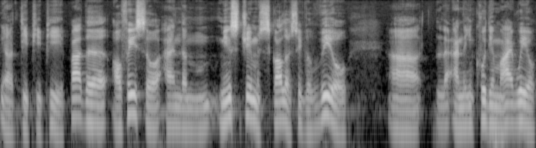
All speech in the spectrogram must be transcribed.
TPP. But the official and the mainstream scholarship view, uh, and including my view,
